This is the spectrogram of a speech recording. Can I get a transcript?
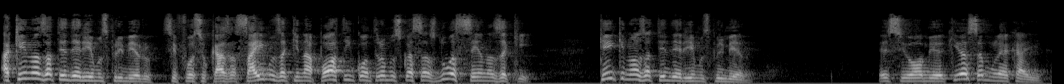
a quem nós atenderíamos primeiro, se fosse o caso? Saímos aqui na porta e encontramos com essas duas cenas aqui. Quem que nós atenderíamos primeiro? Esse homem aqui ou essa mulher caída?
